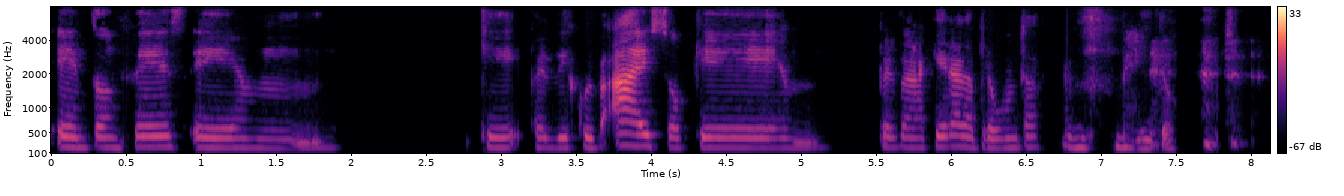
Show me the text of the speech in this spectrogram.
Entonces, eh, que, disculpa, ah, eso, que, perdona, ¿qué era la pregunta? Me.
